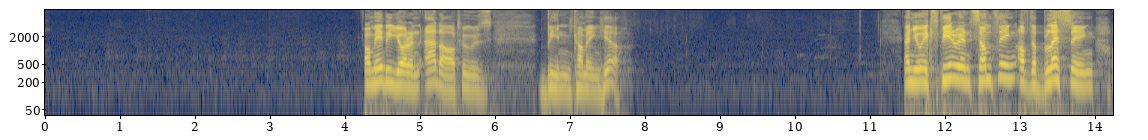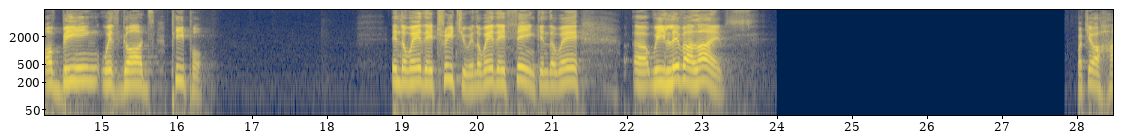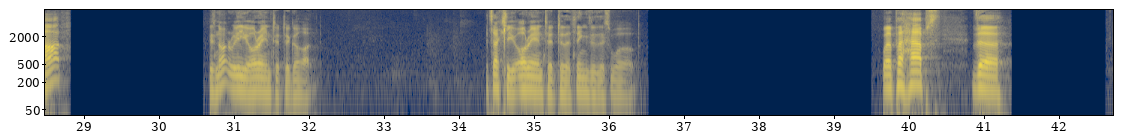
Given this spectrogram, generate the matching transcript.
Or maybe you're an adult who's been coming here. and you experience something of the blessing of being with God's people. In the way they treat you, in the way they think, in the way uh, we live our lives. But your heart is not really oriented to God. It's actually oriented to the things of this world. Where perhaps the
